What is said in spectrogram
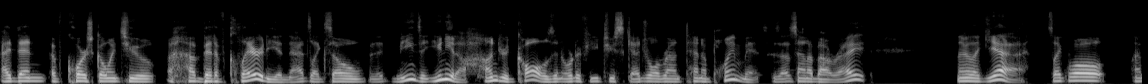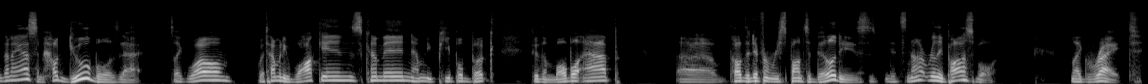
I then, of course, go into a bit of clarity in that. It's like, so it means that you need a hundred calls in order for you to schedule around 10 appointments. Does that sound about right? And they're like, yeah. It's like, well, and then I asked them, how doable is that? It's like, well, with how many walk-ins come in, how many people book through the mobile app, uh, all the different responsibilities, it's not really possible. I'm like, right.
